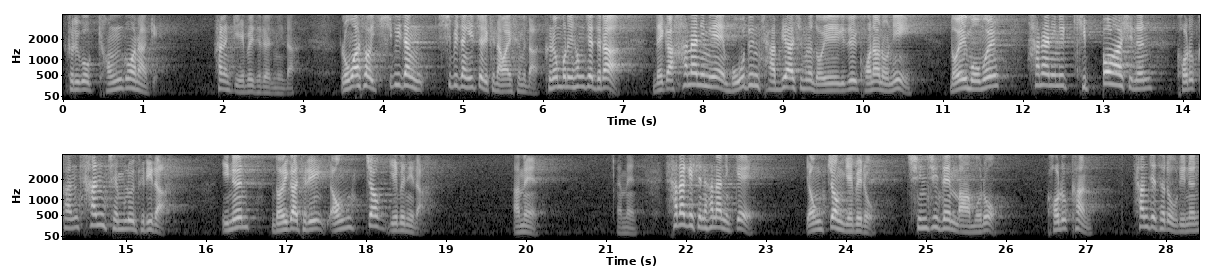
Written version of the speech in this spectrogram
그리고 경건하게 하나님께 예배 드려야 됩니다. 로마서 12장 12장 1절 이렇게 나와 있습니다. 그러므로 형제들아 내가 하나님의 모든 자비하심으로 너희를 권하노니 너희 몸을 하나님이 기뻐하시는 거룩한 산 제물로 드리라. 이는 너희가 드릴 영적 예배니라. 아멘. 아멘. 살아계신 하나님께 영적 예배로 진실된 마음으로 거룩한 산제사로 우리는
